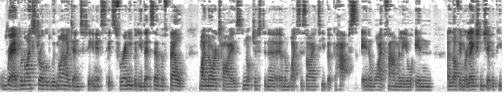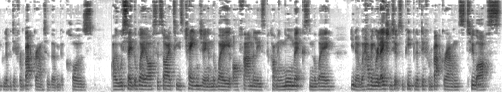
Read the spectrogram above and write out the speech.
read when I struggled with my identity, and it's it's for anybody that's ever felt minoritized, not just in a, in a white society, but perhaps in a white family or in a loving relationship with people of a different background to them. Because I always say the way our society is changing and the way our families are becoming more mixed, and the way you know we're having relationships with people of different backgrounds to us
